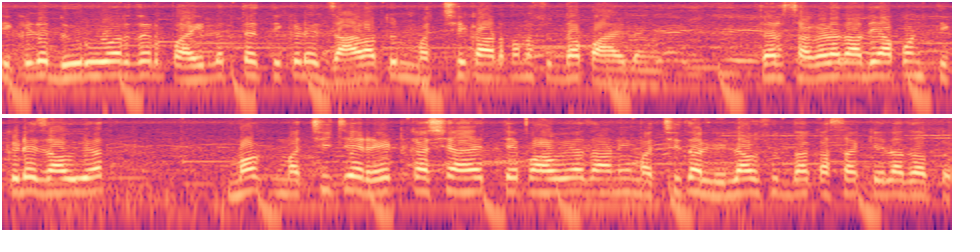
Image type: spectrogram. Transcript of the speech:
तिकडे दूरवर जर पाहिलं तर तिकडे जाळातून मच्छी काढताना सुद्धा पाहायला मिळेल तर सगळ्यात आधी आपण तिकडे जाऊयात. मग मच्छीचे रेट कसे आहेत ते पाहूयात आणि मच्छीचा लिलाव सुद्धा कसा केला जातो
